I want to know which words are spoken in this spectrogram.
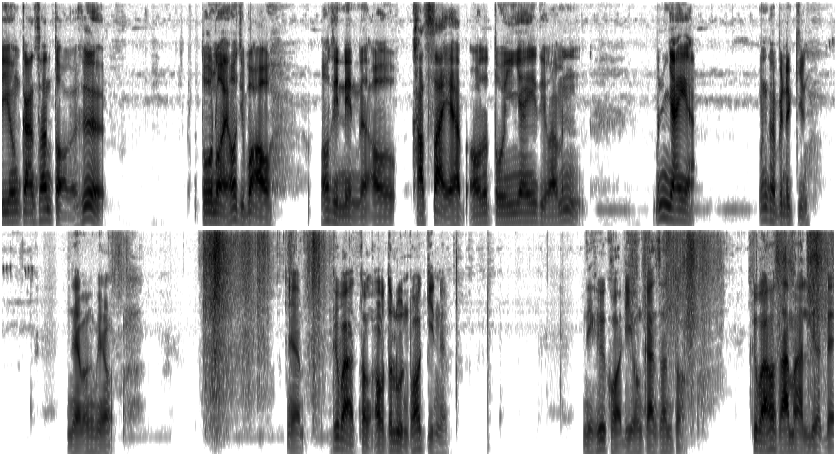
ดีของการสั้นต่อก็คือ ตัวหน่อยเขาสิบ่เอาเขาสิเน้นก็เอาคัดไส้ครับ เอาตัวใหญ่ๆที่ว่ามัน มันใหญ่อะ มันค่อยเป็นตะกินเนี่ยบางพี่น้อง นะครับคือว่าต้องเอาตะลุนพอกินครับนี่คือข้อดีของการสั้นตอกคือว่าเขาสามารถเลือกได้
